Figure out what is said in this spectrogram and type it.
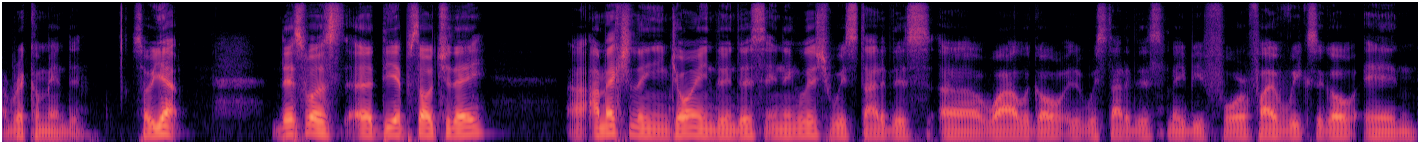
I recommend it. So yeah, this was uh, the episode today. Uh, I'm actually enjoying doing this in English. We started this uh, a while ago. We started this maybe four or five weeks ago, and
